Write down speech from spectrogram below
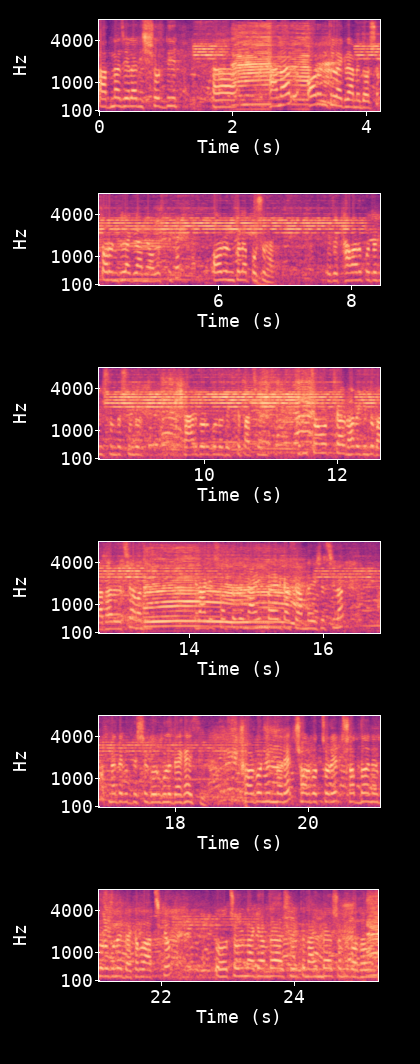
পাবনা জেলার ঈশ্বরদীর থানার অরণখোলা গ্রামে। দর্শক অরণখোলা গ্রামে অবস্থিত অরণখোলা পশুহাট। এই যে খামার উপযোগী সুন্দর সুন্দর সার গরুগুলো দেখতে পাচ্ছেন। খুবই চমৎকারভাবে কিন্তু বাধা রয়েছে। আমাদের এর আগের সপ্তাহে নাইম ভাইয়ের কাছে আমরা এসেছিলাম। আপনাদের উদ্দেশ্যে গরুগুলো দেখাইছি। সর্বনিম্ন রেট সর্বোচ্চ রেট সব ধরনের গরুগুলো দেখাবো আজকেও। তো চলুন আগে আমরা শুরুতে নাইম ভাইয়ের সঙ্গে কথা বলব।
